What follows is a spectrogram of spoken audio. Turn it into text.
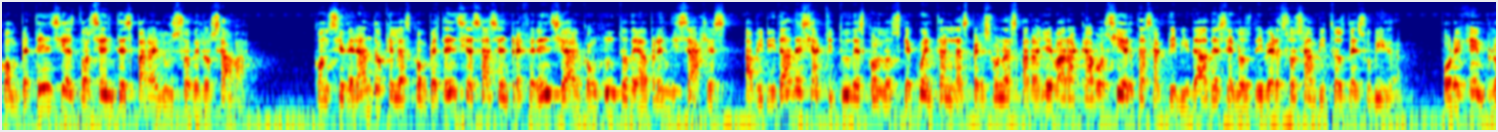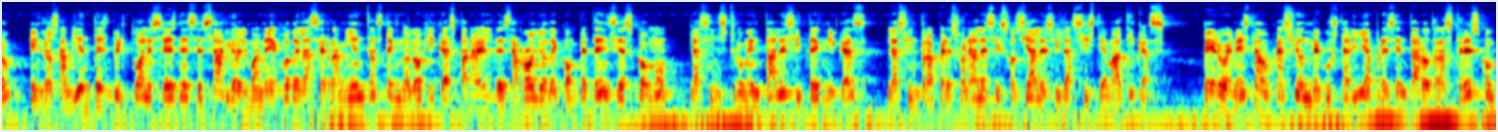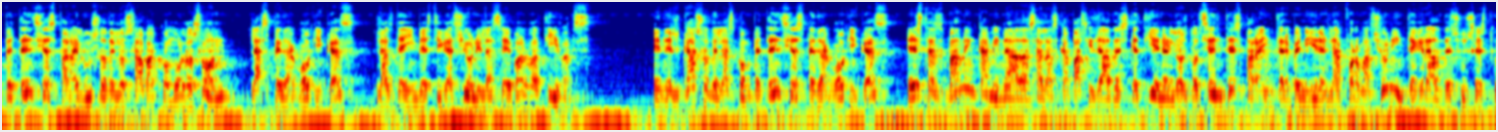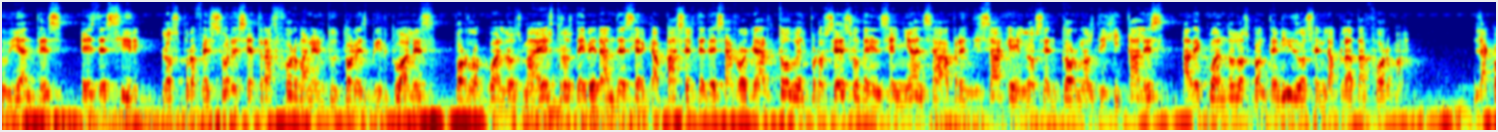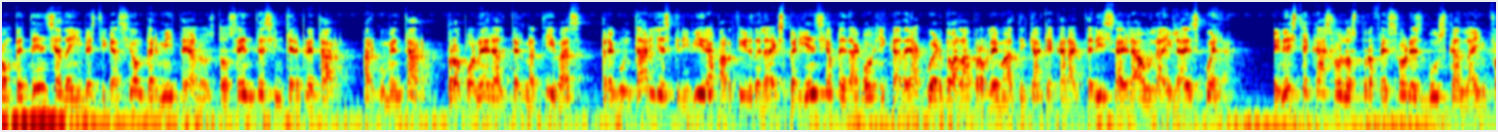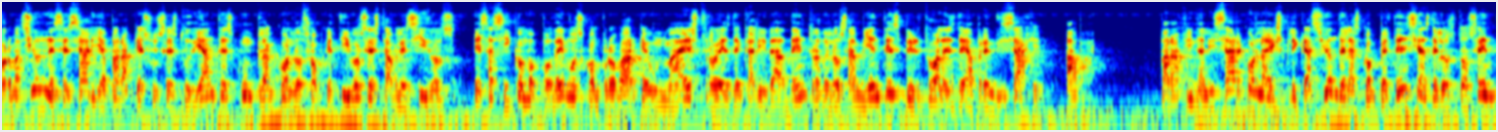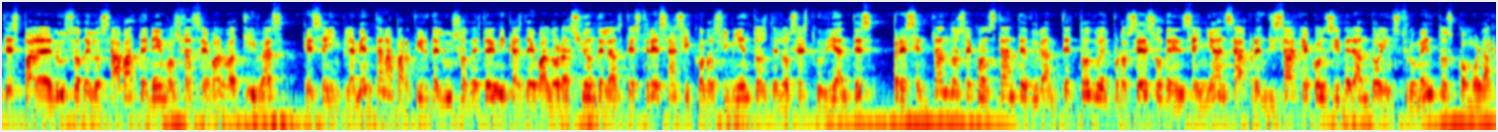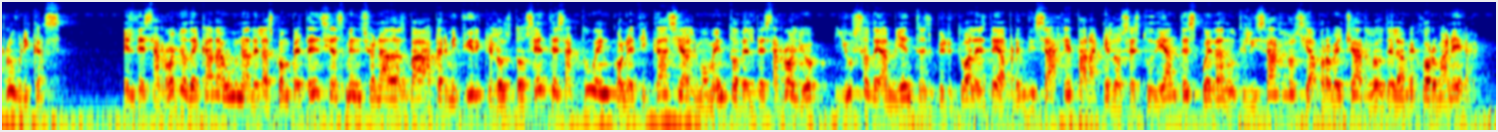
Competencias docentes para el uso de los ABA. Considerando que las competencias hacen referencia al conjunto de aprendizajes, habilidades y actitudes con los que cuentan las personas para llevar a cabo ciertas actividades en los diversos ámbitos de su vida. Por ejemplo, en los ambientes virtuales es necesario el manejo de las herramientas tecnológicas para el desarrollo de competencias como las instrumentales y técnicas, las intrapersonales y sociales y las sistemáticas. Pero en esta ocasión me gustaría presentar otras tres competencias para el uso de los ABA como lo son, las pedagógicas, las de investigación y las evaluativas. En el caso de las competencias pedagógicas, estas van encaminadas a las capacidades que tienen los docentes para intervenir en la formación integral de sus estudiantes, es decir, los profesores se transforman en tutores virtuales, por lo cual los maestros deberán de ser capaces de desarrollar todo el proceso de enseñanza-aprendizaje en los entornos digitales, adecuando los contenidos en la plataforma. La competencia de investigación permite a los docentes interpretar, argumentar, proponer alternativas, preguntar y escribir a partir de la experiencia pedagógica de acuerdo a la problemática que caracteriza el aula y la escuela. En este caso los profesores buscan la información necesaria para que sus estudiantes cumplan con los objetivos establecidos, es así como podemos comprobar que un maestro es de calidad dentro de los ambientes virtuales de aprendizaje. Para finalizar con la explicación de las competencias de los docentes para el uso de los ABA tenemos las evaluativas, que se implementan a partir del uso de técnicas de valoración de las destrezas y conocimientos de los estudiantes, presentándose constante durante todo el proceso de enseñanza-aprendizaje considerando instrumentos como las rúbricas, el desarrollo de cada una de las competencias mencionadas va a permitir que los docentes actúen con eficacia al momento del desarrollo y uso de ambientes virtuales de aprendizaje para que los estudiantes puedan utilizarlos y aprovecharlos de la mejor manera.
